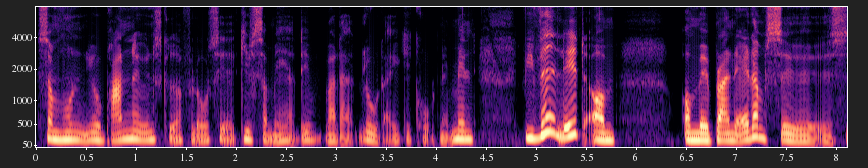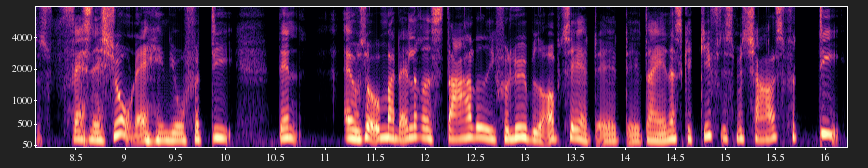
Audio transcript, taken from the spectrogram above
som hun jo brændende ønskede at få lov til at gifte sig med, og det var der, lå der ikke i kortene. Men vi ved lidt om, om øh, Brian Adams øh, fascination af hende jo, fordi den er jo så åbenbart allerede startet i forløbet op til, at, at Diana skal giftes med Charles, fordi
